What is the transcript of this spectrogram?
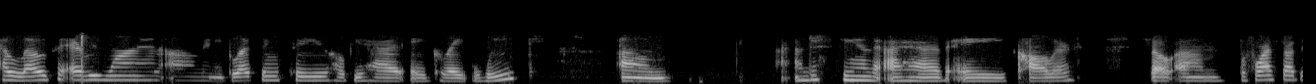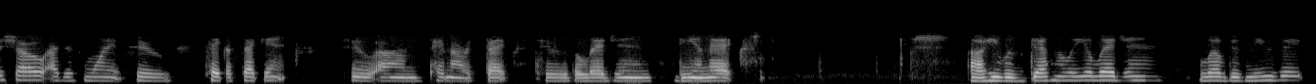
Hello to everyone. Um, many blessings to you. Hope you had a great week. Um, I understand that I have a caller. So um, before I start the show, I just wanted to take a second to um, pay my respects to the legend DMX. Uh, he was definitely a legend. Loved his music.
